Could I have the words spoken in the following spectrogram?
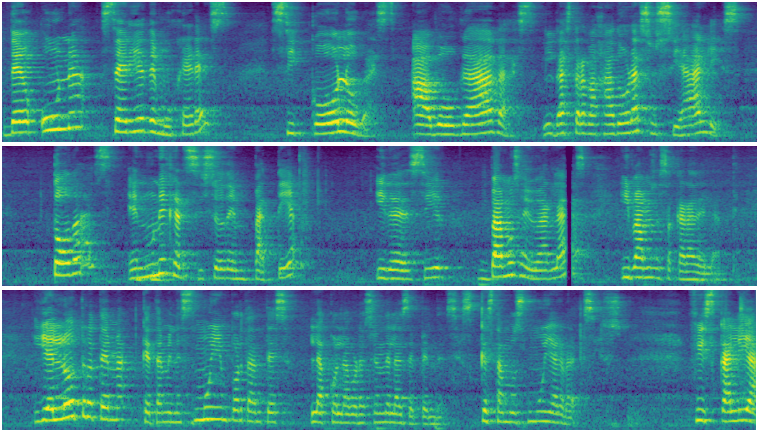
de una serie de mujeres, psicólogas, abogadas, las trabajadoras sociales, todas en un ejercicio de empatía y de decir, vamos a ayudarlas y vamos a sacar adelante. Y el otro tema que también es muy importante es la colaboración de las dependencias, que estamos muy agradecidos. Fiscalía,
